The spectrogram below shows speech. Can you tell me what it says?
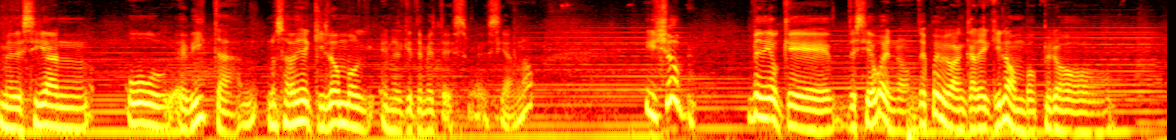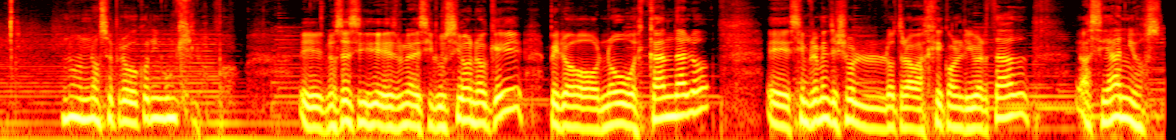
me decían, uh, Evita, no sabes el quilombo en el que te metes, me decían, ¿no? Y yo medio que decía, bueno, después me bancaré el quilombo, pero no, no se provocó ningún quilombo. Eh, no sé si es una desilusión o qué, pero no hubo escándalo. Eh, simplemente yo lo trabajé con libertad. Hace años,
